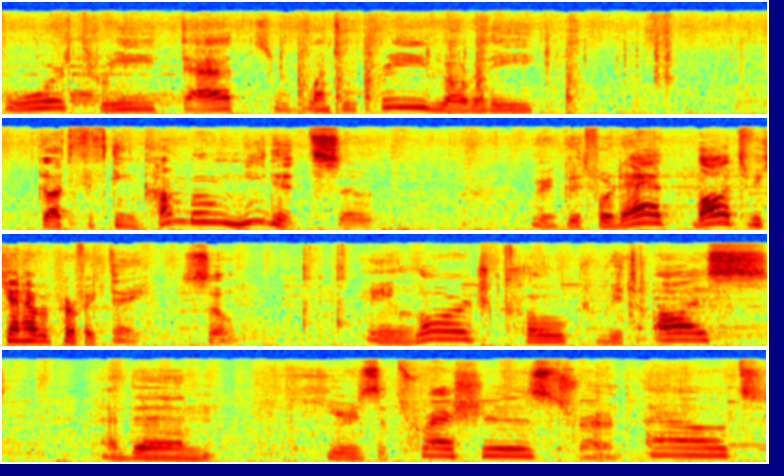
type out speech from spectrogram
four three that's one two three. We already got 15 combo needed so we're good for that but we can have a perfect day. So a large coke with ice and then here's the trashes thrown out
